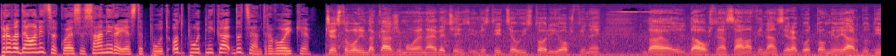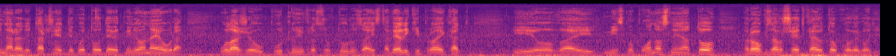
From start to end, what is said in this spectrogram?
Prva deonica koja se sanira jeste put od putnika do centra Vojke. Često volim da kažem ovo je najveća investicija u istoriji opštine da, da opština sama finansira gotovo milijardu dinara, da tačnije gotovo 9 miliona eura ulaže u putnu infrastrukturu, zaista veliki projekat i ovaj, mi smo ponosni na to. Rok završetka je u toku ove godine.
